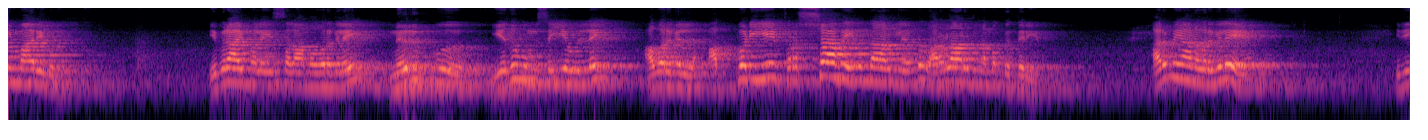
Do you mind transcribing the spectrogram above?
நீ மாறிவிடு. இப்ராஹிம் அலை இஸ்லாம் அவர்களை நெருப்பு எதுவும் செய்யவில்லை. அவர்கள் அப்படியே ஃப்ரெஷ்ஷாக இருந்தார்கள் என்று வரலாறு நமக்கு தெரியும். அருமையானவர்களே இது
